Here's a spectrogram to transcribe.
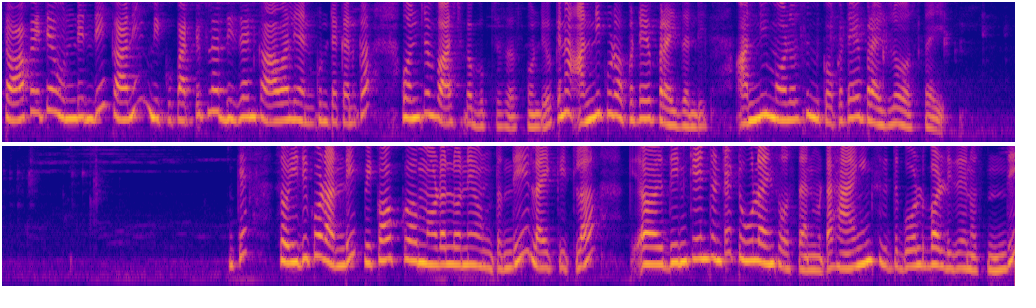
స్టాక్ అయితే ఉండింది కానీ మీకు పర్టికులర్ డిజైన్ కావాలి అనుకుంటే కనుక కొంచెం ఫాస్ట్గా బుక్ చేసేసుకోండి ఓకేనా? అన్నీ కూడా ఒకటే ప్రైస్ అండి. అన్ని మోడల్స్ మీకు ఒకటే ప్రైస్లో వస్తాయి. ఓకే? సో ఇది కూడా అండి. పికాక్ మోడల్లోనే ఉంటుంది లైక్ ఇట్లా. దీనికి ఏంటంటే టూ లైన్స్ వస్తాయి అనమాట hangings with gold ball design వస్తుంది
